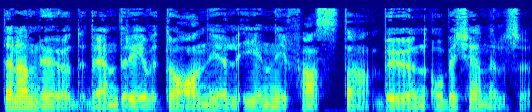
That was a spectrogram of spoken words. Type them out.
Denna nöd, den drev Daniel in i fasta, bön och bekännelse.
